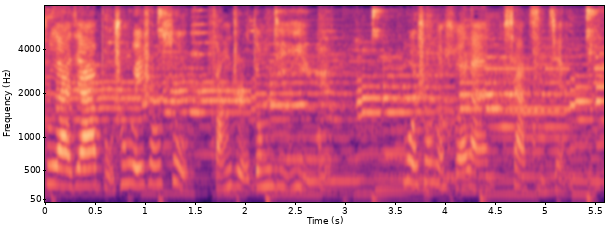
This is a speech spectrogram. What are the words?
祝大家补充维生素，防止冬季抑郁。陌生的荷兰，下次见。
